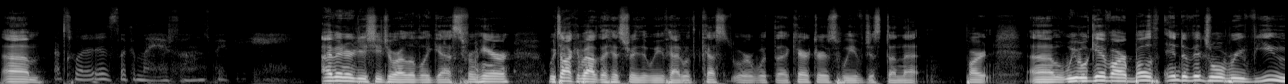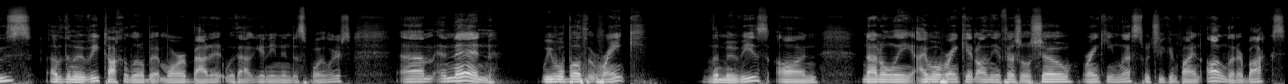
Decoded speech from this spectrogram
Um, That's what it is. Look at my headphones, baby. I've introduced you to our lovely guests. From here, we talk about the history that we've had with cust- or with the characters. We've just done that part. Um, we will give our both individual reviews of the movie, talk a little bit more about it without getting into spoilers, um, and then we will both rank the movies on not only I will rank it on the official show ranking list, which you can find on Letterboxd.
